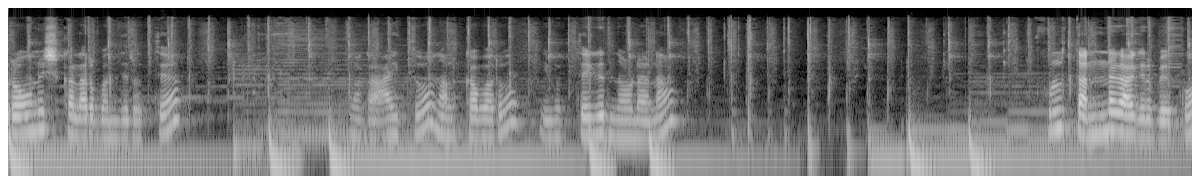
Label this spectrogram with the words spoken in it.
ಬ್ರೌನಿಷ್ ಕಲರ್ ಬಂದಿರುತ್ತೆ. ಇವಾಗ ಆಯಿತು ನಾಲ್ಕು ಕವರು ಇವಾಗ ತೆಗೆದು ನೋಡೋಣ. ಫುಲ್ ತಣ್ಣಗಾಗಿರಬೇಕು.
